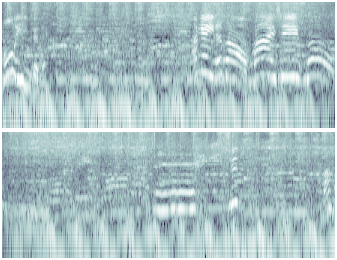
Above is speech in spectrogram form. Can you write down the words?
もういいんだよね。OK どうぞ5、6、4シーソー。シュッ。マンボ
